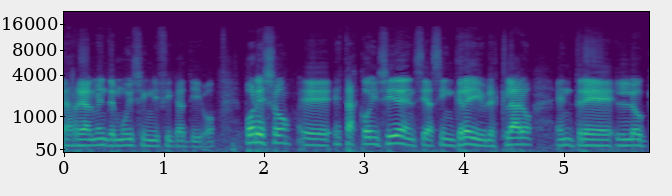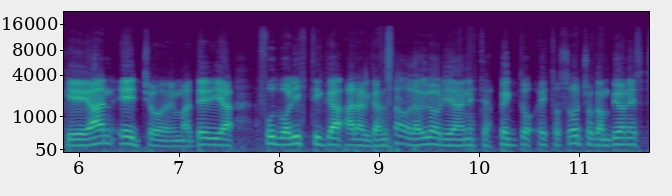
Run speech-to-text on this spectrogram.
es realmente muy significativo. Por eso, eh, estas coincidencias increíbles, claro, entre lo que han hecho en materia futbolística, han alcanzado la gloria en este aspecto. Estos ocho campeones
